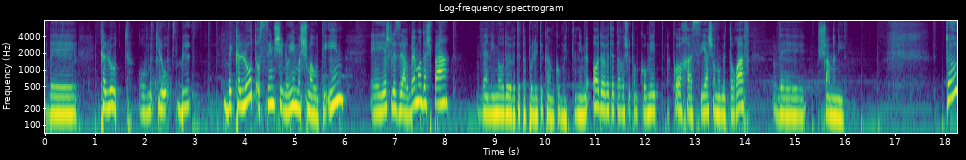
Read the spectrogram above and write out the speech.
בקלות, או כאילו, ב- בקלות עושים שינויים משמעותיים. אה, יש לזה הרבה מאוד השפעה, ואני מאוד אוהבת את הפוליטיקה המקומית. אני מאוד אוהבת את הרשות המקומית, הכוח העשייה שם הוא מטורף, ושם אני. טוב,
